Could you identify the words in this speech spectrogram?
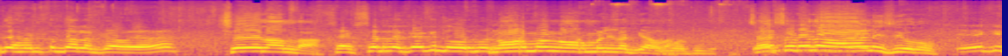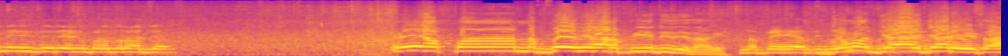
ਦੇ ਹੰਟ ਦਾ ਲੱਗਾ ਹੋਇਆ ਹੈ। 6 ਲਾਂ ਦਾ ਸੈਕਸਰ ਲੱਗਾ ਕਿ ਨਾਰਮਲ ਨਾਰਮਲ ਨਾਰਮਲ ਹੀ ਲੱਗਿਆ ਵਾ। ਸੈਕਸਰ ਇਹਦਾ ਆਇਆ ਨਹੀਂ ਸੀ ਉਦੋਂ। ਇਹ ਕਿੰਨੇ ਦੀ ਦੇ ਦੇਣ ਬ੍ਰਦਰ ਅੱਜ? ਇਹ ਆਪਾਂ 90000 ਰੁਪਏ ਦੀ ਦੇ ਦਾਂਗੇ। 90000 ਦੀ ਜਮਾ ਜਾਇਜ਼ ਜਾ ਰੇਟ ਆ।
